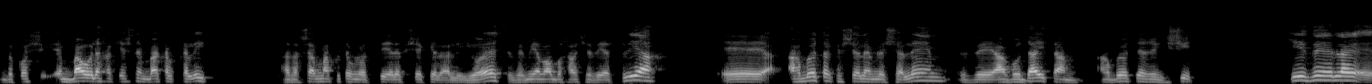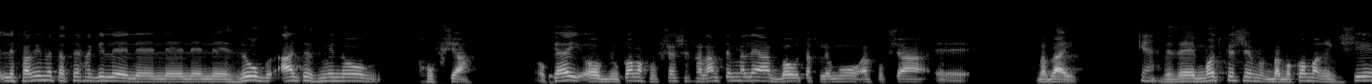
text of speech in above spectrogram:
בקושי, הם באו אליך כי יש להם בעיה כלכלית, אז עכשיו מה פתאום להוציא אלף שקל על יועץ, ומי אמר בכלל שזה יצליח? Uh, הרבה יותר קשה להם לשלם, והעבודה איתם הרבה יותר רגשית. כי זה, לפעמים אתה צריך להגיד לזוג, אל תזמינו חופשה. אוקיי? או במקום החופשה שחלמתם עליה, בואו תחלמו על חופשה אה, בבית. כן. וזה מאוד קשה במקום הרגשי,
